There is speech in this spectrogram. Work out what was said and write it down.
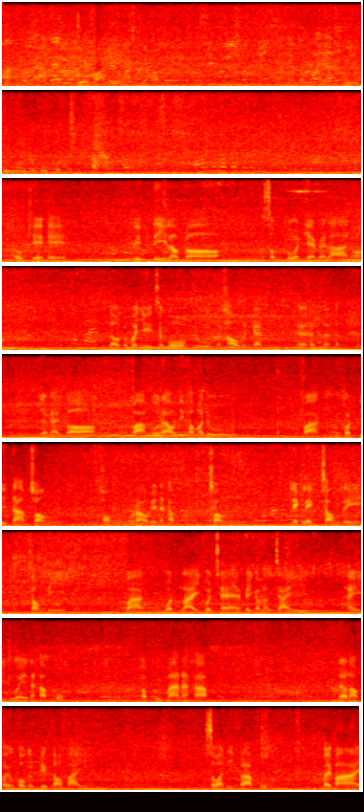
เจฝันนะครับนี่ดูดูผู้คนโอเคคลิปนี้เราก็สมควรแก่เวลาเนาะเราก็มายืนชะโงกดูกับเขาเหมือนกัน ยังไงก็ฝากพวกเราที่เข้ามาดู ฝากกดติดตามช่อง ของเราด้วยนะครับ ช่องเล็กๆ ช่องนี้ช่องนี้ฝากกดไลค์กดแชร์เป็นกำลังใจให้ด้วยนะครับผมขอบคุณมากนะครับ แล้วเราค่อยพบกันคลิปต่อไป สวัสดีครับบ๊ายบาย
